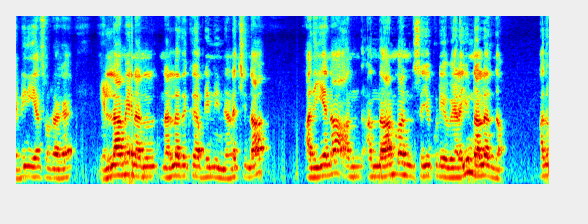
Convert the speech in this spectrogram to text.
எப்படின்னு ஏன் சொல்றாங்க? எல்லாமே நல் நல்லதுக்கு அப்படின்னு நீ நினைச்சுன்னா அது ஏன்னா அந்த அந்த ஆன்மான் செய்யக்கூடிய வேலையும் நல்லதுதான். அது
